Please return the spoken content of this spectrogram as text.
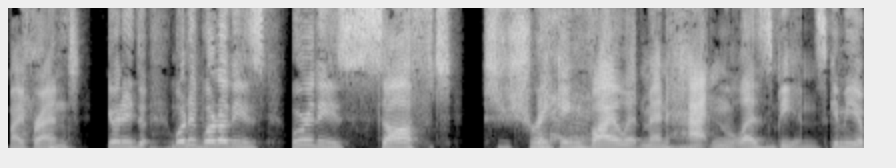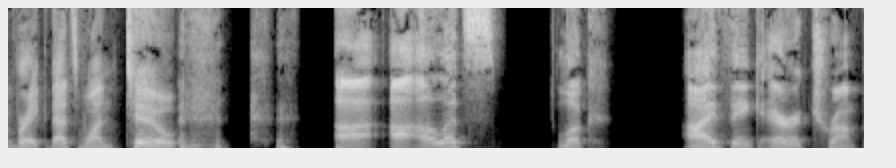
my friend. You need to, what what are these? Who are these soft? Shrinking violet Manhattan lesbians. Give me a break. That's one. Two. Uh, uh, uh, let's look. I think Eric Trump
